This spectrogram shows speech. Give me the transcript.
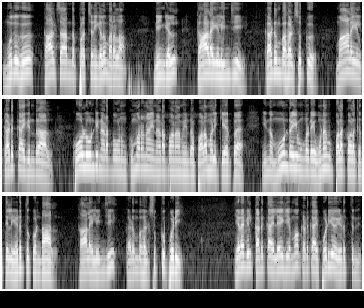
முதுகு கால் சார்ந்த பிரச்சனைகளும் வரலாம். நீங்கள் காலையில் இஞ்சி கடும்பகல் சுக்கு மாலையில் கடுக்காய் தின்றால் கோலூண்டி நடப்பவனும் குமரனாய் நடப்பானாம் என்ற பழமொழிக்கு ஏற்ப இந்த மூன்றையும் உங்களுடைய உணவு பழக்க வழக்கத்தில் எடுத்துக்கொண்டால் காலையில் இஞ்சி கடும்பகல் சுக்கு பொடி இரவில் கடுக்காய் லேகியமோ கடுக்காய் பொடியோ எடுத்து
